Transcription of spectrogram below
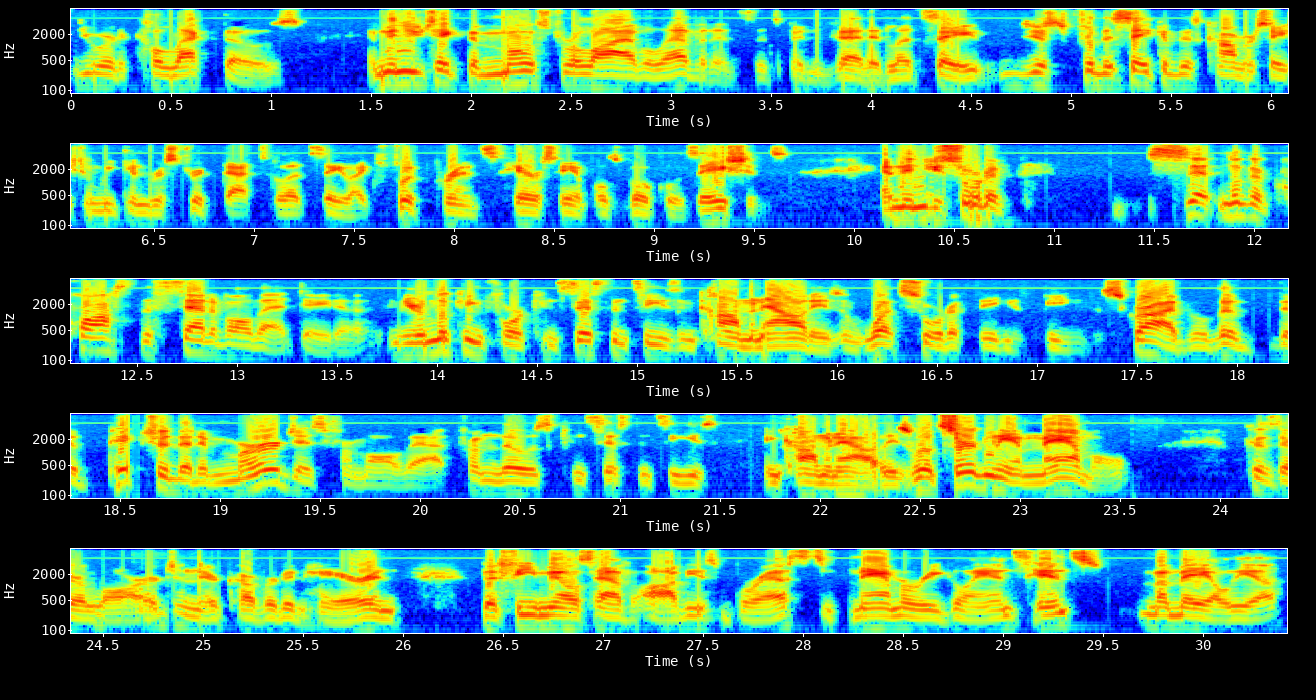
you were to collect those, and then you take the most reliable evidence that's been vetted. Let's say, just for the sake of this conversation, we can restrict that to, let's say, like footprints, hair samples, vocalizations. And then you sort of sit, look across the set of all that data and you're looking for consistencies and commonalities of what sort of thing is being described. Well, the, the picture that emerges from all that, from those consistencies and commonalities, well, it's certainly a mammal because they're large and they're covered in hair, and the females have obvious breasts, mammary glands, hence mammalia,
